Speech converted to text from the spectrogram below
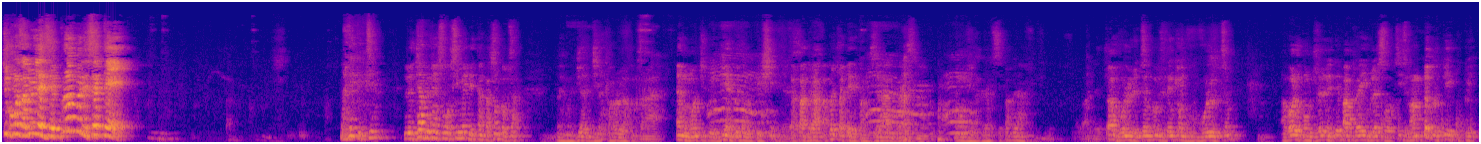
Tu commences à vivre les épreuves de cette terre. Le diable vient aussi mettre des tentations comme ça. Ben, Dieu a dit la parole là comme ça. Un moment, tu peux bien un peu dans le péché. Il n'y a pas grave. Après, tu vas te repentir. la grâce. Non, la grâce, c'est pas grave. Tu as volé le tien comme c'était qui ont volé le tien. Avant, le contrôleur n'était pas prêt, il voulait sortir. C'est vraiment le pied est coupé.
